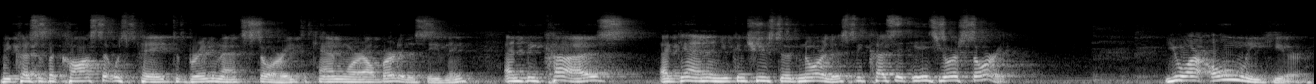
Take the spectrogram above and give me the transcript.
Because of the cost that was paid to bring that story to Canmore, Alberta this evening, and because, again, and you can choose to ignore this, because it is your story. You are only here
